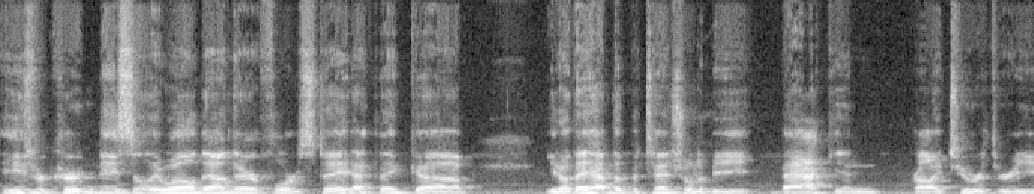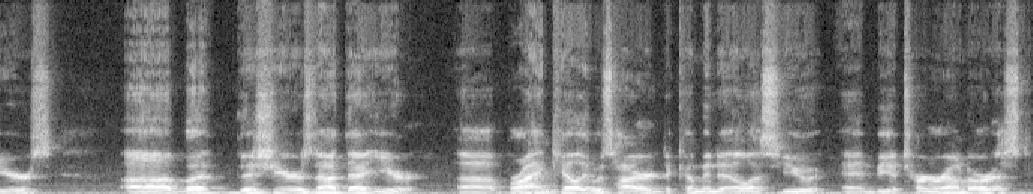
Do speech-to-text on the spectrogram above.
he's recruiting decently well down there at Florida State. I think uh, you know, they have the potential to be back in probably two or three years. Uh, but this year is not that year. Uh, Brian Kelly was hired to come into LSU and be a turnaround artist,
